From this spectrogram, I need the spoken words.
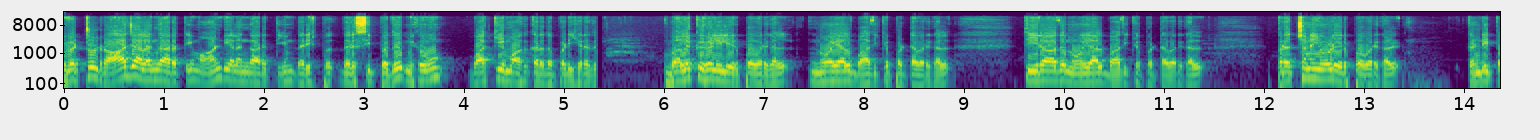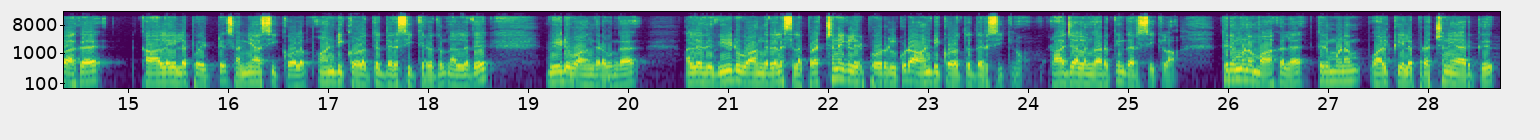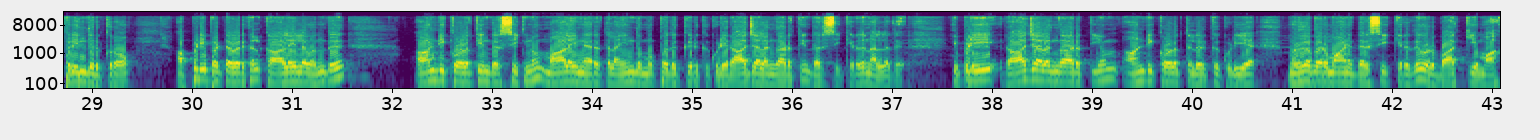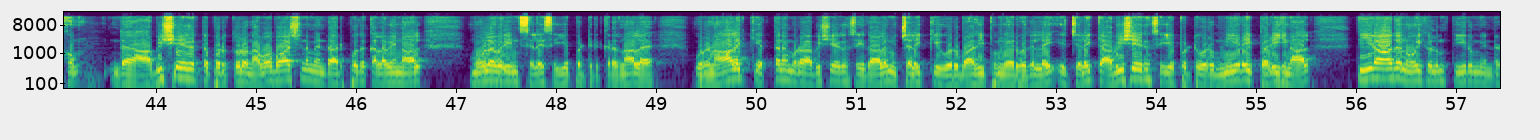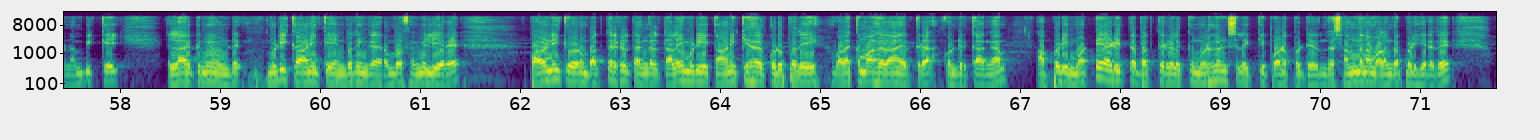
இவற்றுள் ராஜ அலங்காரத்தையும் ஆண்டி அலங்காரத்தையும் தரிப்ப தரிசிப்பது மிகவும் பாக்கியமாக கருதப்படுகிறது. வழக்குகளில் இருப்பவர்கள் நோயால் பாதிக்கப்பட்டவர்கள் தீராத நோயால் பாதிக்கப்பட்டவர்கள் பிரச்சனையோடு இருப்பவர்கள் கண்டிப்பாக காலையில் போயிட்டு சன்னியாசி கோலம் ஆண்டி கோலத்தை தரிசிக்கிறதும் நல்லது. வீடு வாங்குறவங்க அல்லது வீடு வாங்குறதுல சில பிரச்சனைகள் இருப்பவர்கள் கூட ஆண்டி கோலத்தை தரிசிக்கணும். ராஜ அலங்காரத்தையும் தரிசிக்கலாம். திருமணம் ஆகலை திருமணம் வாழ்க்கையில் பிரச்சனையாக இருக்குது பிரிந்திருக்கிறோம். அப்படிப்பட்டவர்கள் காலையில் வந்து ஆண்டி கோலத்தையும் தரிசிக்கணும். மாலை நேரத்தில் ஐந்து முப்பதுக்கு இருக்கக்கூடிய ராஜ அலங்காரத்தையும் தரிசிக்கிறது நல்லது. இப்படி ராஜ அலங்காரத்தையும் ஆண்டி கோலத்தில் இருக்கக்கூடிய முருகபெருமானை தரிசிக்கிறது ஒரு பாக்கியமாகும். இந்த அபிஷேகத்தை பொறுத்தவரை நவபாஷணம் என்ற அற்புத கலவையினால் மூலவரின் சிலை செய்யப்பட்டிருக்கிறதுனால ஒரு நாளைக்கு எத்தனை முறை அபிஷேகம் செய்தாலும் இச்சிலைக்கு ஒரு பாதிப்பும் நேர்வதில்லை. இச்சிலைக்கு அபிஷேகம் செய்யப்பட்டு வரும் நீரை பருகினால் தீராத நோய்களும் தீரும் என்ற நம்பிக்கை எல்லாருக்குமே உண்டு. முடி காணிக்கை என்பது இங்கே ரொம்ப ஃபெமிலியரு பழனிக்கு வரும் பக்தர்கள் தங்கள் தலைமுடியை காணிக்கையாக கொடுப்பதை வழக்கமாக தான் இருக்கிற கொண்டிருக்காங்க. அப்படி மொட்டை அடித்த பக்தர்களுக்கு முருகன் சிலைக்கு போடப்பட்டிருந்த சந்தனம் வழங்கப்படுகிறது.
